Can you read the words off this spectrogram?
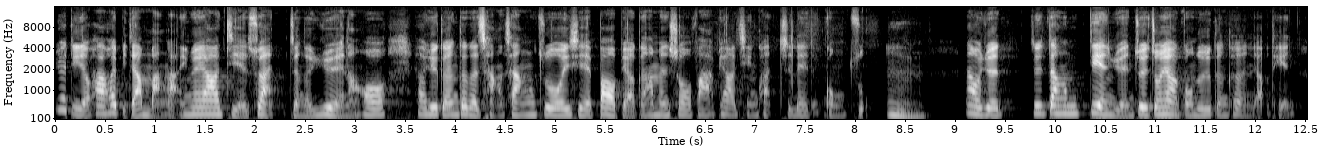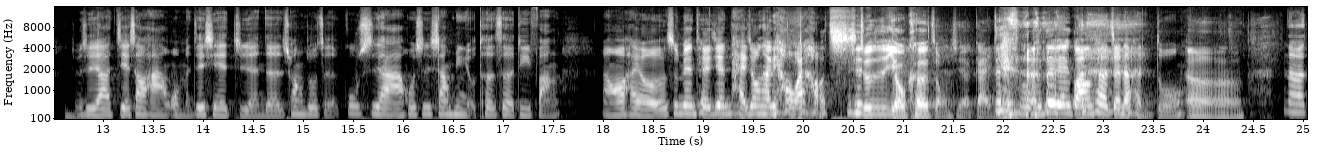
月底的话会比较忙啦，因为要结算整个月，然后要去跟各个厂商做一些报表，跟他们收发票、请款之类的工作。嗯，那我觉得，就当店员最重要的工作，就跟客人聊天，嗯、就是要介绍他我们这些职人的创作者的故事啊，或是商品有特色的地方，然后还有顺便推荐台中哪里好玩好吃，就是游客中心的概 念。对，我们这边观光客真的很多。嗯嗯，那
